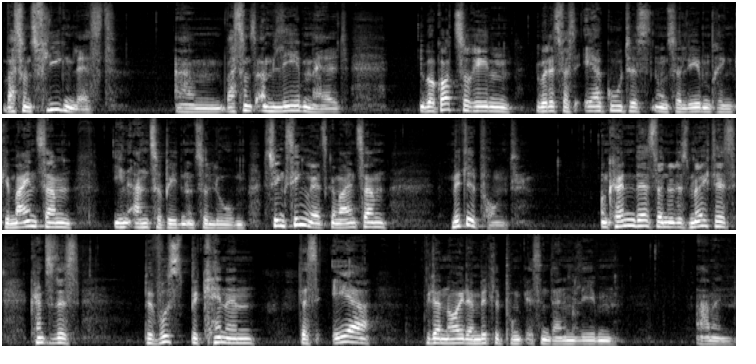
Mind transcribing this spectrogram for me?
was uns fliegen lässt, ähm, was uns am Leben hält. Über Gott zu reden, über das, was er Gutes in unser Leben bringt. Gemeinsam ihn anzubeten und zu loben. Deswegen singen wir jetzt gemeinsam Mittelpunkt. Und können das, wenn du das möchtest, kannst du das bewusst bekennen, dass er wieder neu der Mittelpunkt ist in deinem Leben. Amen.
